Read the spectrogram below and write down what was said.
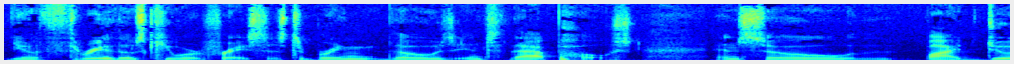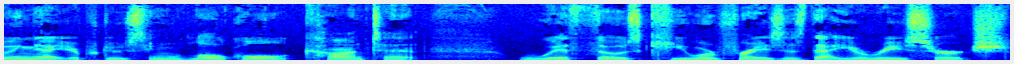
you know three of those keyword phrases to bring those into that post. And so by doing that, you're producing local content with those keyword phrases that you research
